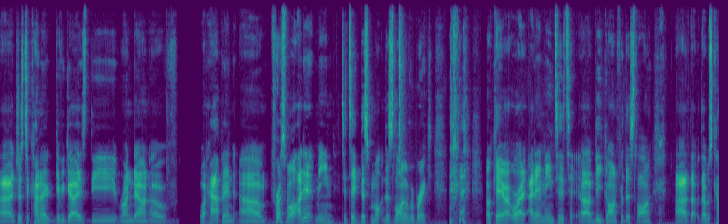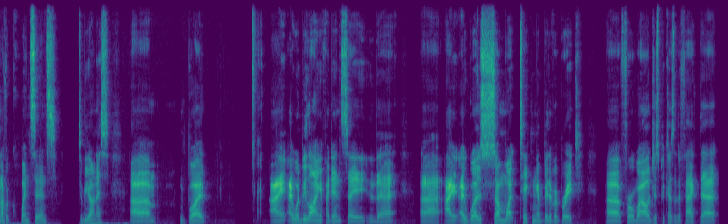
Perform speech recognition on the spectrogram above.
Uh, just to kind of give you guys the rundown of what happened. Um, first of all, I didn't mean to take this this long of a break. okay, or, I, I, didn't mean to uh, be gone for this long. Uh, that, that was kind of a coincidence, to be honest. Um, but I I would be lying if I didn't say that uh, I I was somewhat taking a bit of a break uh, for a while just because of the fact that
